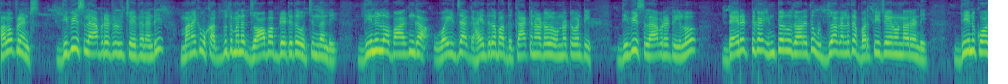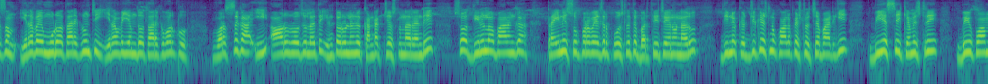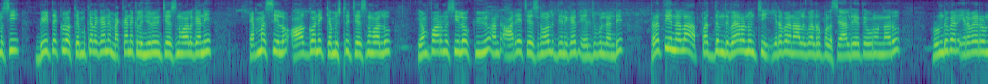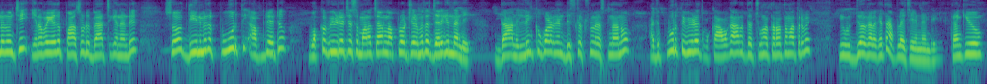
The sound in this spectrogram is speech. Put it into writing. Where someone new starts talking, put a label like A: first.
A: Hello friends Divi's laboratory చేతనండి మనకి ఒక అద్భుతమైన జాబ్ అప్డేట్ అయితే వచ్చిందండి. దీనిలో భాగంగా వైజాగ్ హైదరాబాద్ కాకినాడలో ఉన్నటువంటి దివీస్ ల్యాబొరేటరీలో డైరెక్ట్గా ఇంటర్వ్యూ ద్వారా అయితే ఉద్యోగాలు అయితే భర్తీ చేయనున్నారండి. దీనికోసం ఇరవై మూడో తారీఖు నుంచి ఇరవై ఎనిమిదో తారీఖు వరకు వరుసగా ఈ ఆరు రోజులు అయితే ఇంటర్వ్యూలను కండక్ట్ చేస్తున్నారండి. సో దీనిలో భాగంగా ట్రైనీ సూపర్వైజర్ పోస్టులు అయితే భర్తీ చేయనున్నారు. దీని యొక్క ఎడ్యుకేషన్ క్వాలిఫికేషన్ వచ్చేపాటికి బీఎస్సీ కెమిస్ట్రీ బీ ఫార్మసీ బీటెక్లో కెమికల్ కానీ మెకానికల్ ఇంజనీరింగ్ చేసిన వాళ్ళు కానీ ఎంఎస్సీలో ఆర్గానిక్ కెమిస్ట్రీ చేసిన వాళ్ళు ఎంఫార్మసీలో క్యూ అండ్ ఆర్ఏ చేసిన వాళ్ళు దీనికైతే ఎలిజిబుల్ అండి. ప్రతి నెల పద్దెనిమిది వేల నుంచి ఇరవై నాలుగు వేల రూపాయల శాలరీ అయితే ఉన్నారు రెండు వేల ఇరవై రెండు నుంచి ఇరవై ఐదు పాస్వర్డ్ బ్యాచ్కేనండి సో దీని మీద పూర్తి అప్డేట్ ఒక వీడియో చేసి మన ఛానల్ అప్లోడ్ చేయడం అయితే జరిగిందండి. దాని లింక్ కూడా నేను డిస్క్రిప్షన్లో ఇస్తున్నాను. అది పూర్తి వీడియో ఒక అవగాహన తెచ్చుకున్న తర్వాత మాత్రమే ఈ ఉద్యోగాలకైతే అప్లై చేయండి థ్యాంక్ యూ.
